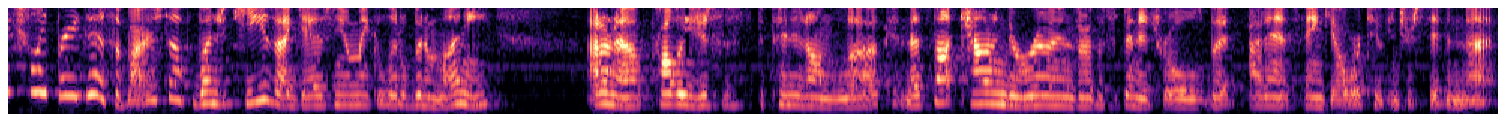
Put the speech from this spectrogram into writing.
actually pretty good. So buy yourself a bunch of keys, I guess, and you'll make a little bit of money. I don't know, probably just as dependent on luck. And that's not counting the runes or the spinach rolls, but I didn't think y'all were too interested in that.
